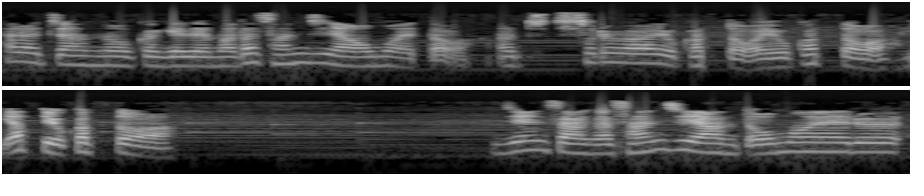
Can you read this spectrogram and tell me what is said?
タラちゃんのおかげでまだ3時には思えたわ。あ、ちょっとそれはよかったわ。よかったわ。やってよかったわ。ジェンさんが3時やんと思える、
